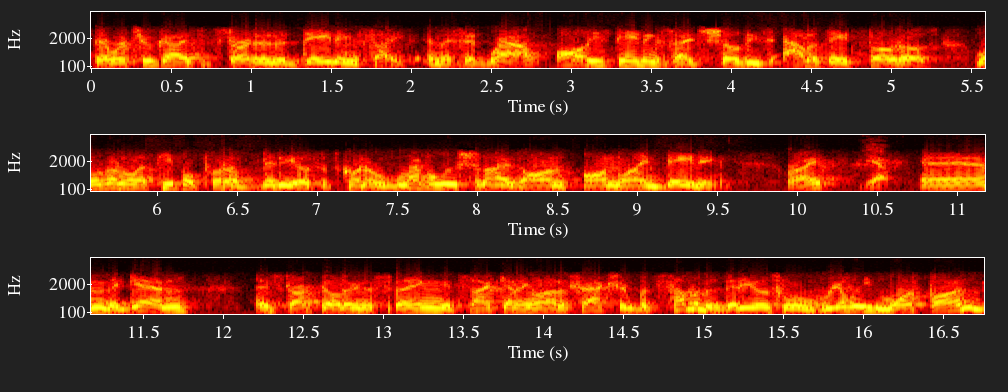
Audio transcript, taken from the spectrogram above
there were two guys that started a dating site, and they said, wow, all these dating sites show these out of date photos. We're going to let people put up videos. It's going to revolutionize on, online dating, right? Yep. And again, they start building this thing. It's not getting a lot of traction, but some of the videos were really more fun,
